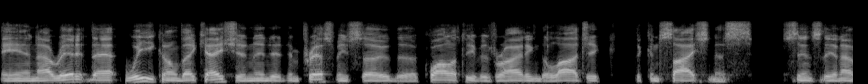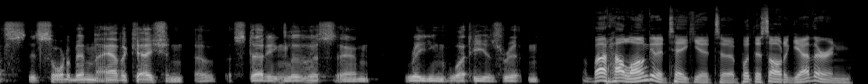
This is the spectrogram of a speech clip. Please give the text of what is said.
And I read it that week on vacation, and it impressed me so the quality of his writing, the logic, the conciseness. Since then, I've it's sort of been an avocation of studying Lewis and reading what he has written. About how long did it take you to put this all together and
